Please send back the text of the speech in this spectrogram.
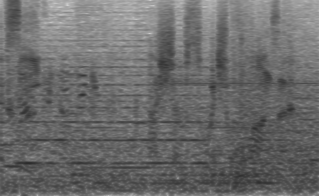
F-35C. I should have switched with Lonza.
